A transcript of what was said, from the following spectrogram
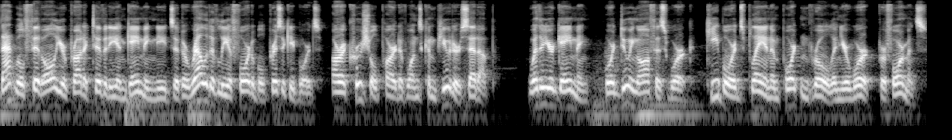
that will fit all your productivity and gaming needs at a relatively affordable price. Keyboards are a crucial part of one's computer setup. Whether you're gaming or doing office work, keyboards play an important role in your work performance.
